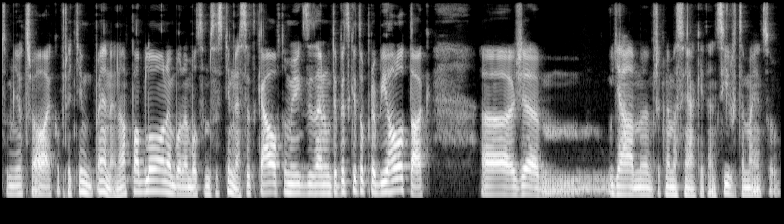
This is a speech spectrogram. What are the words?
co mě třeba jako předtím úplně nenapadlo, nebo, nebo jsem se s tím nesetkal v tom UX designu, typicky to probíhalo tak, Uh, že uděláme, řekneme si nějaký ten cíl, chceme něco,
